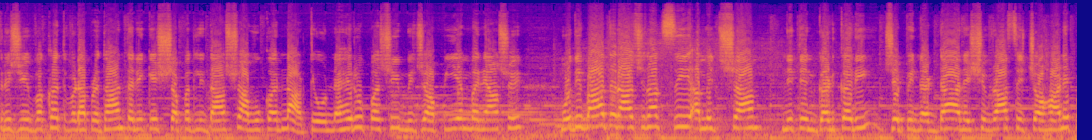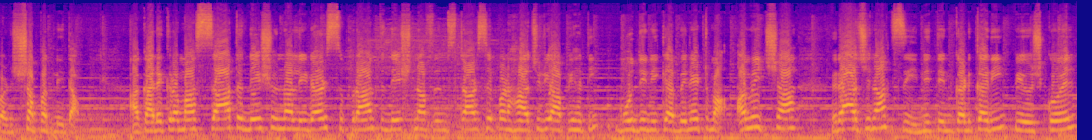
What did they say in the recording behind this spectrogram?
ત્રીજી વખત વડાપ્રધાન તરીકે શપથ લીધા છે આવું કરનાર તેઓ નહેરુ પછી બીજા પીએમ બન્યા છે. મોદી બાદ રાજનાથસિંહ અમિત શાહ, નીતિન ગડકરી, જેપી નડ્ડા અને શિવરાજસિંહ ચૌહાણે પણ શપથ લીધા. આ કાર્યક્રમમાં સાત દેશોના લીડર્સ ઉપરાંત દેશના ફિલ્મ સ્ટાર્સે પણ હાજરી આપી હતી. મોદીની કેબિનેટમાં અમિત શાહ રાજનાથસિંહ નીતિન ગડકરી, પિયુષ ગોયલ,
